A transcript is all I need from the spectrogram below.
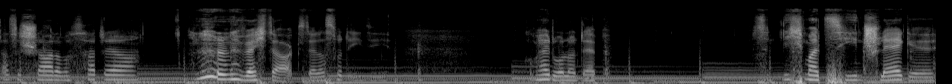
Das ist schade. Was hat er? eine Wächteraxt. Ja, das wird easy. Komm her, du Depp. Das sind nicht mal 10 Schläge.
